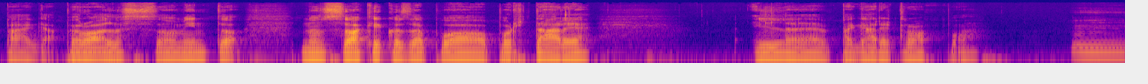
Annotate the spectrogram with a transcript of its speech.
paga. Però allo stesso momento non so che cosa può portare il pagare troppo. Mm,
